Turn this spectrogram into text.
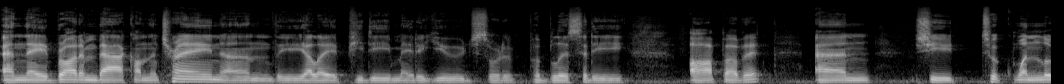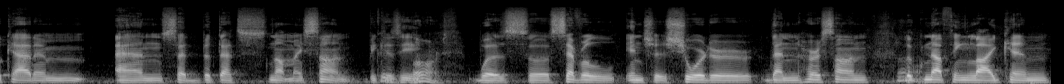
And they brought him back on the train, and the LAPD made a huge sort of publicity op of it. And she took one look at him and said, But that's not my son, because he Lord. Was uh, several inches shorter than her son, looked nothing like him.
